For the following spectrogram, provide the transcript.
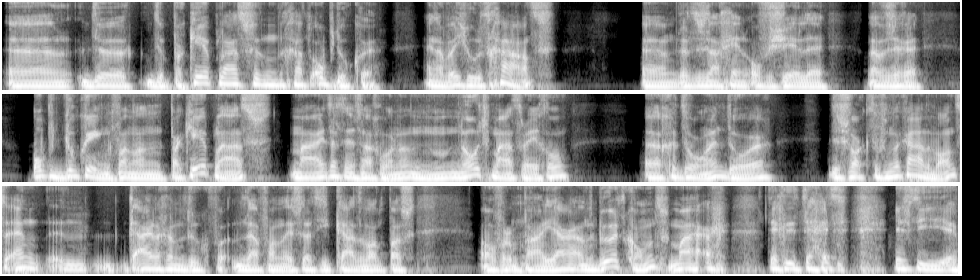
de, de parkeerplaatsen gaat opdoeken. En dan weet je hoe het gaat. Dat is dan geen officiële, laten we zeggen, opdoeking van een parkeerplaats. Maar dat is dan gewoon een noodmaatregel gedwongen door de zwakte van de kadewand. En eh, het aardige natuurlijk daarvan is dat die kadewand pas over een paar jaar aan de beurt komt. Maar tegen die tijd is die eh,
